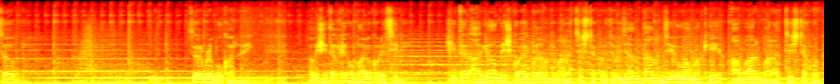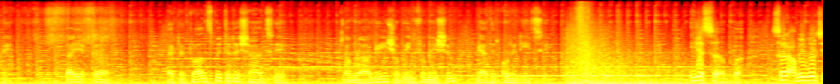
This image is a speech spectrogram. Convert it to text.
সব স্যার আমরা বোকা নই আমি শীতলকে খুব ভালো করে চিনি। শীতল আগেও বেশ কয়েকবার আমাকে মারার চেষ্টা করেছে। আমি জানতাম যে ও আমাকে আবার মারার চেষ্টা করবে। তাই একটা একটা ট্রান্সমিটারের সাহায্যে আমরা আগেই সব ইনফরমেশন গ্যাদার করে নিয়েছি। ইয়েস স্যার স্যার আমি বলছি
